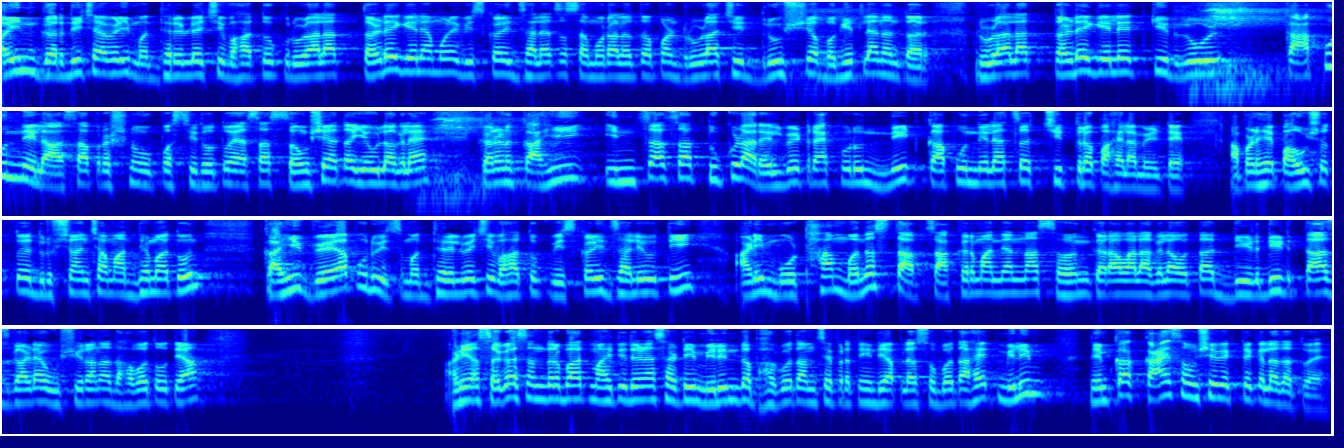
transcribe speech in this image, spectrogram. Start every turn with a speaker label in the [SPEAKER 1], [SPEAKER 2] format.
[SPEAKER 1] ऐन गर्दीच्या वेळी मध्य रेल्वेची वाहतूक रुळाला तडे गेल्यामुळे विस्कळीत झाल्याचं समोर आलं होतं पण रुळाची दृश्य बघितल्यानंतर रुळाला तडे गेलेत की रुळ कापून नेला असा प्रश्न उपस्थित होतोय असा संशय आता येऊ लागलाय. कारण काही इंचाचा तुकडा रेल्वे ट्रॅकवरून नीट कापून नेल्याचं चित्र पाहायला मिळते आपण हे पाहू शकतोय दृश्यांच्या माध्यमातून. काही वेळापूर्वीच मध्य रेल्वेची वाहतूक विस्कळीत झाली होती आणि मोठा मनस्ताप चाकरमान्यांना सहन करावा लागला होता. दीड दीड तास गाड्या उशिरानं धावत होत्या. आणि या सगळ्या संदर्भात माहिती देण्यासाठी मिलिंद भागवत आमचे प्रतिनिधी आपल्यासोबत आहेत. मिलिंद नेमका काय संशय व्यक्त केला जातोय?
